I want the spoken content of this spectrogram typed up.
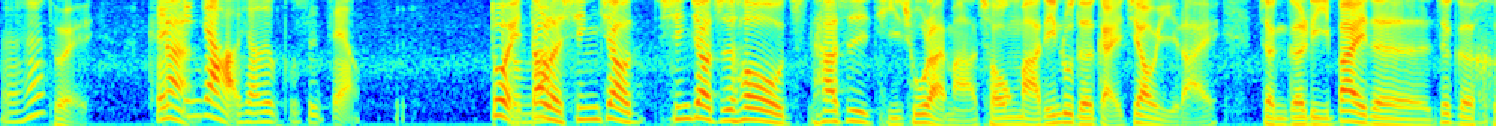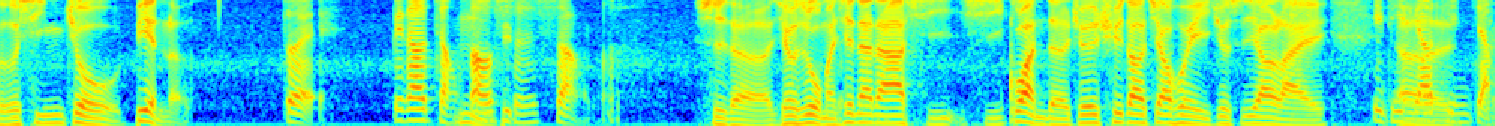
嗯哼，对。可是新教好像就不是这样。对，到了新教新教之后，他是提出来嘛，从马丁路德改教以来，整个礼拜的这个核心就变了。对，变到讲道身上了。嗯，是的，就是我们现在大家习习惯的，就是去到教会就是要来一定要听讲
